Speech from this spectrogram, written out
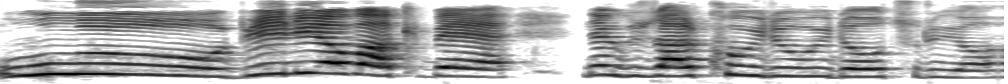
Oo, Beli'ye bak be. Ne güzel kuyruğuyla oturuyor.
